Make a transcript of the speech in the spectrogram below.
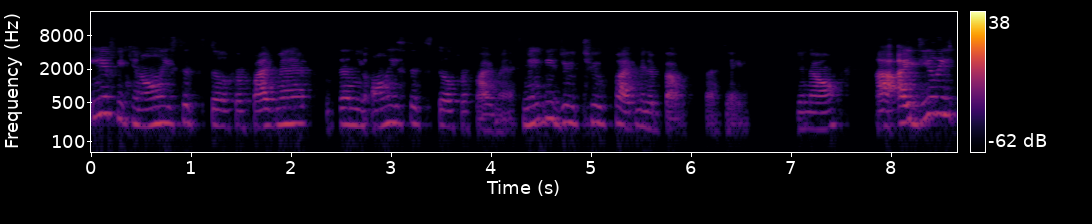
if you can only sit still for five minutes then you only sit still for five minutes maybe do two five minute bouts that day you know uh, ideally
